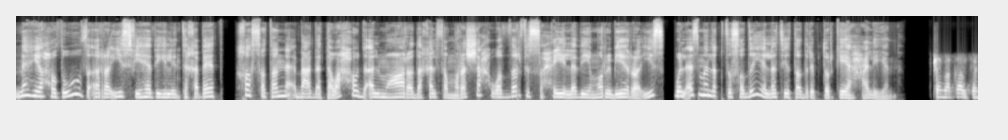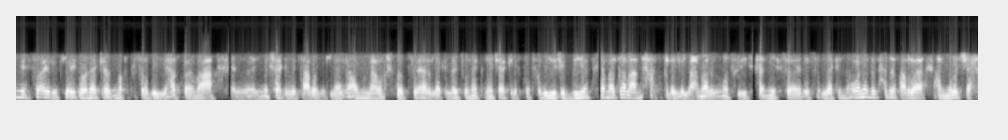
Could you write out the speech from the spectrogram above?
ما هي حظوظ الرئيس في هذه الانتخابات خاصة بعد توحد المعارضة خلف مرشح والظرف الصحي الذي يمر به الرئيس والأزمة الاقتصادية التي تضرب تركيا حاليا؟ كما قال سميح ساويرس ليس هناك أزمة اقتصادية حتى مع المشاكل اللي تعرضت لها العملة وانخفاض السعر لكن ليس هناك مشاكل اقتصادية جدية كما قال عن حق رجل الأعمال المصري سميح ساويرس لكن ولا نتحدث عن عن مرشح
